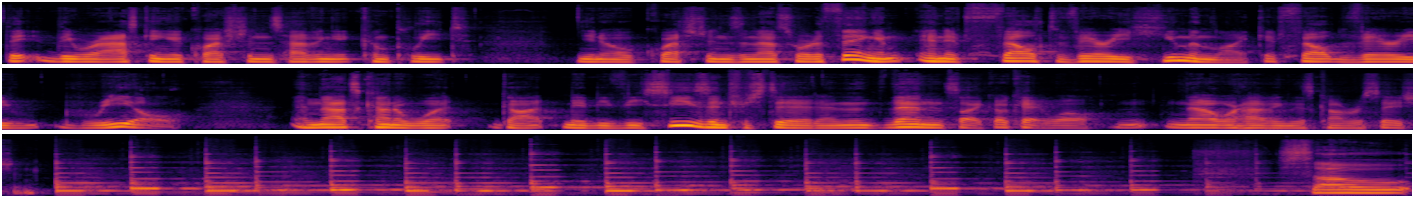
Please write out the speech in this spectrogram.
they, they were asking it questions, having it complete, you know, questions and that sort of thing, and and it felt very human like. It felt very real, and that's kind of what got maybe VCs interested. And then it's like, okay, well, now we're having this conversation. So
